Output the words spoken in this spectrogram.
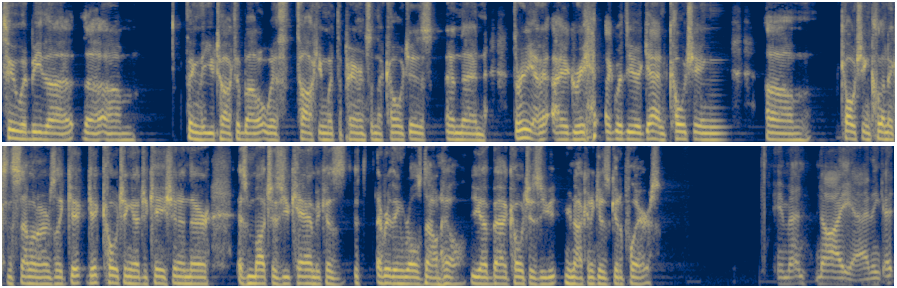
two would be the the um, thing that you talked about with talking with the parents and the coaches, and then three, I, I agree like with you again, coaching. Um, coaching clinics and seminars like get, get coaching education in there as much as you can because everything rolls downhill you have bad coaches you, you're not going to get as good of players Amen. No, yeah, I think it,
